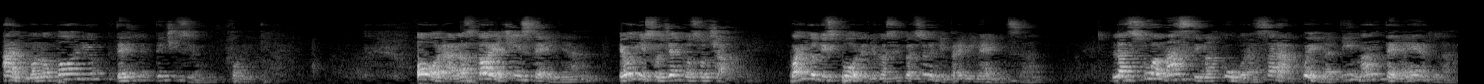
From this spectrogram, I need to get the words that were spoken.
ha il monopolio delle decisioni politiche. Ora, la storia ci insegna che ogni soggetto sociale, quando dispone di una situazione di preminenza, la sua massima cura sarà quella di mantenerla.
